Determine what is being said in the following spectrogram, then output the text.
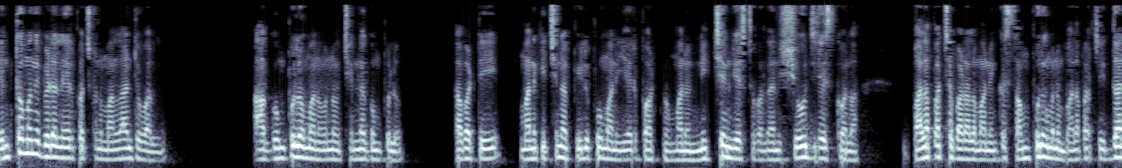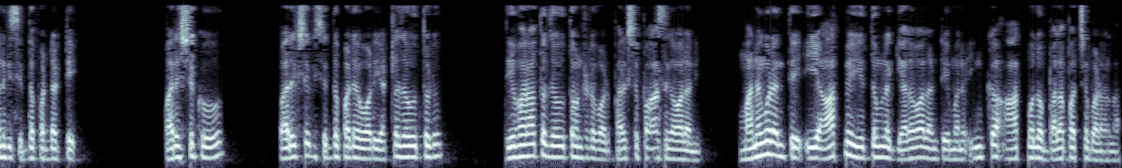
ఎంతో మంది బిడ్డలు నేర్పరచుకున్నాం మనలాంటి వాళ్ళు ఆ గుంపులో మనం ఉన్నాం చిన్న గుంపులో. కాబట్టి మనకిచ్చిన పిలుపు మన ఏర్పాటును మనం నిత్యం చేసుకోవాలి దాన్ని షో చేసుకోవాలా? బలపరచబడాలి. మనం ఇంకా సంపూర్ణ మనం బలపరచ యుద్ధానికి సిద్ధపడ్డట్టే. పరీక్షకు పరీక్షకు సిద్ధపడేవాడు ఎట్లా చదువుతాడు? దివరాత్రులు చదువుతూ ఉంటాడు వాడు పరీక్ష పాస్ కావాలని. మనం కూడా అంతే ఈ ఆత్మ యుద్ధంలో గెలవాలంటే మనం ఇంకా ఆత్మలో బలపరచబడాలా?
